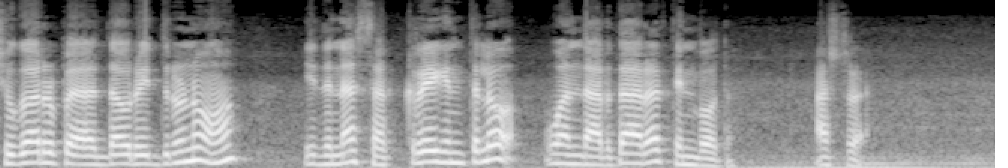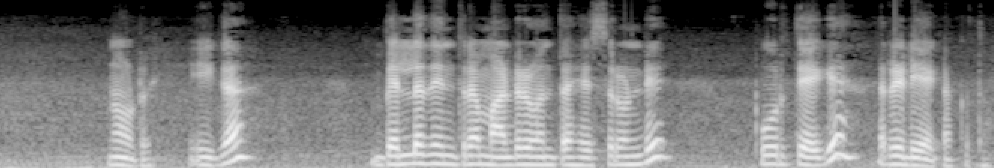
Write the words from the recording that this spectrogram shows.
ಶುಗರ್ ಪದವ್ರು ಇದ್ರೂ ಇದನ್ನು ಸಕ್ಕರೆಗಿಂತಲೂ ಒಂದು ಅರ್ಧ ಅರ ತಿನ್ಬೋದು. ಅಷ್ಟರ. ನೋಡ್ರಿ, ಈಗ ಬೆಲ್ಲದಿಂತ್ರ ಮಾಡಿರುವಂಥ ಹೆಸರುಂಡಿ ಪೂರ್ತಿಯಾಗಿ ರೆಡಿಯಾಗಿ ಹಾಕತ್ತವ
